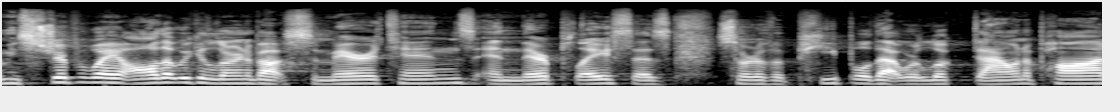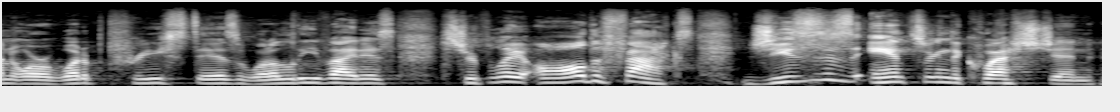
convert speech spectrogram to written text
I mean, strip away all that we could learn about Samaritans and their place as sort of a people that were looked down upon, or what a priest is, what a Levite is. Strip away all the facts. Jesus is answering the question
